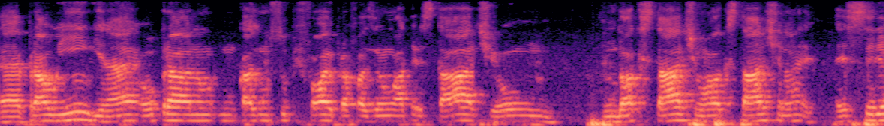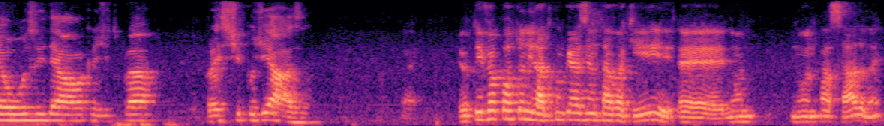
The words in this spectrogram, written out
é, para wing, né? Ou para, no, no, caso, um subfoil para fazer um water start, ou um, um dock start, um rock start, né? Esse seria o uso ideal, acredito, para esse tipo de asa. É. Eu tive a oportunidade, quando o Graziano estava aqui é, no, no, ano passado, né?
